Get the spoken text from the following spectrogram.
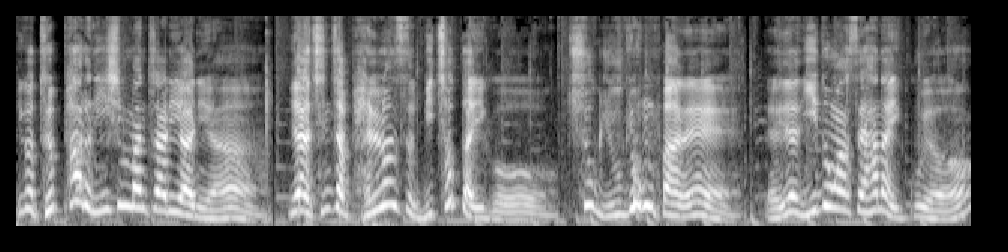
이거 드팔은 20만짜리 아니야. 야 진짜 밸런스 미쳤다 이거. 축 유용반에 이제 이동학세 하나 있고요.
